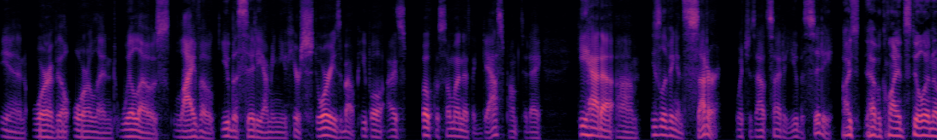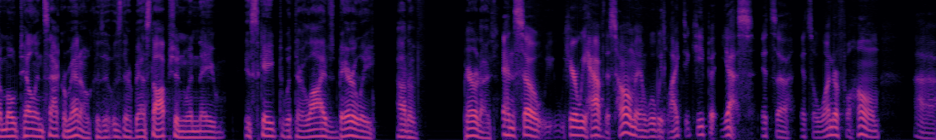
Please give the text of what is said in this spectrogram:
in Oroville, Orland, Willows, Live Oak, Yuba City. I mean, you hear stories about people. I spoke with someone at the gas pump today. He had a, um, he's living in Sutter, which is outside of Yuba City. I have a client still in a motel in Sacramento because it was their best option when they escaped with their lives barely out of paradise. And so here we have this home, and will we like to keep it? Yes, it's a it's a wonderful home. Uh,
